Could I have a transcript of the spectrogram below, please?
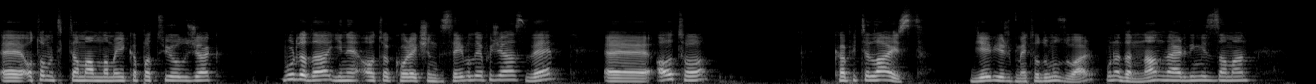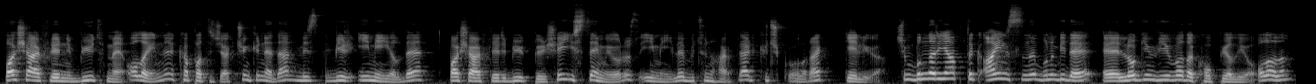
e, otomatik tamamlamayı kapatıyor olacak. Burada da yine auto correction disable yapacağız ve e, auto capitalized diye bir metodumuz var. Buna da none verdiğimiz zaman baş harflerini büyütme olayını kapatacak. Çünkü neden? Biz bir e-mailde baş harfleri büyük bir şey istemiyoruz. E-mail'de bütün harfler küçük olarak geliyor. Şimdi bunları yaptık. Aynısını bunu bir de e, login view'a da kopyalıyor olalım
